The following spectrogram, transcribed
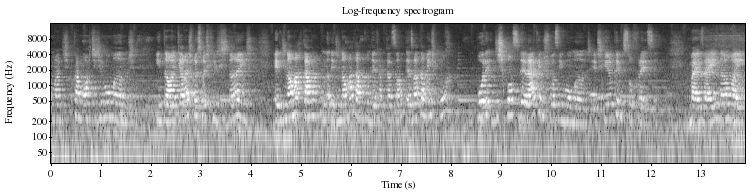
uma típica morte de romanos. Então aquelas pessoas cristãs, eles não matavam, eles não matavam por decapitação exatamente por, por desconsiderar que eles fossem romanos. Eles queriam que eles sofressem. Mas aí não, aí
